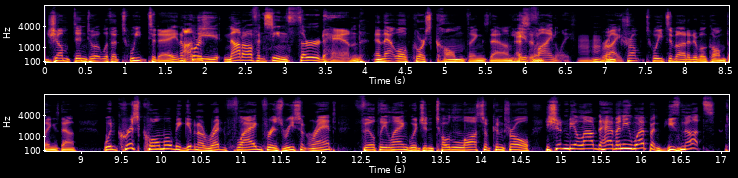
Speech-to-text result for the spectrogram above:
jumped into it with a tweet today, and of On course, the not often seen third hand, and that will of course calm things down. When- finally mm-hmm. when right. Trump tweets about it, it will calm things down. Would Chris Cuomo be given a red flag for his recent rant? Filthy language and total loss of control. He shouldn't be allowed to have any weapon. He's nuts.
